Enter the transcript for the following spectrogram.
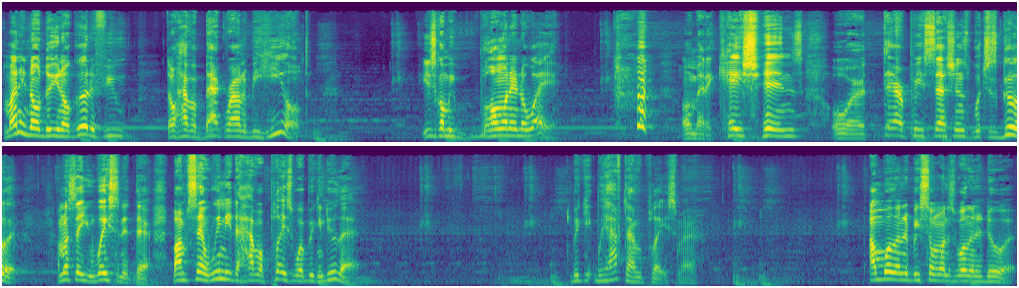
Money don't do you no good if you don't have a background to be healed. You're just gonna be blowing it away. on medications or therapy sessions, which is good. I'm not saying you're wasting it there, but I'm saying we need to have a place where we can do that. We, we have to have a place, man. I'm willing to be someone that's willing to do it.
